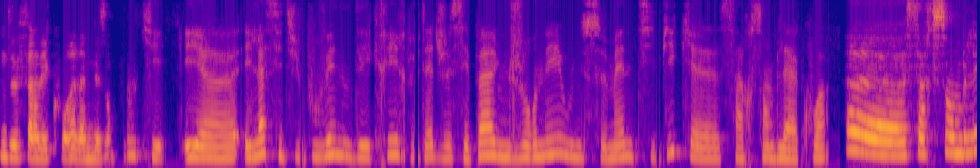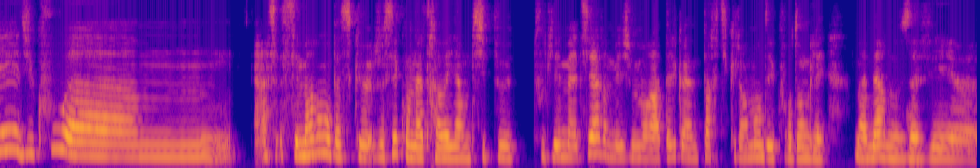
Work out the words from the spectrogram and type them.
de faire les cours à la maison. Ok. Et et là, si tu pouvais nous décrire peut-être, je sais pas, une journée ou une semaine typique, ça ressemblait à quoi? Ça ressemblait du coup à... Hum, ah, c'est marrant parce que je sais qu'on a travaillé un petit peu toutes les matières, mais je me rappelle quand même particulièrement des cours d'anglais. Ma mère nous avait euh,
